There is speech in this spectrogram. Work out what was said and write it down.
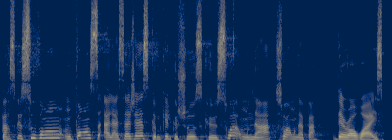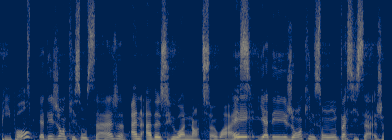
Parce que souvent, on pense à la sagesse comme quelque chose que soit on a, soit on n'a pas. There are wise people Il y a des gens qui sont sages and others who are not so et wise. il y a des gens qui ne sont pas si sages.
